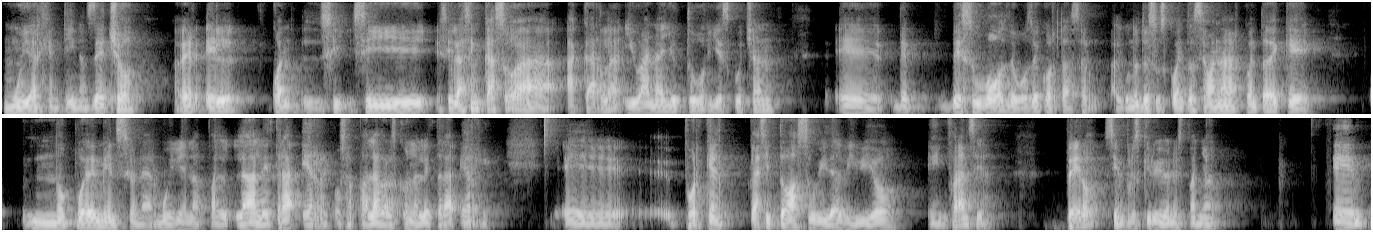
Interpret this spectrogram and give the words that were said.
muy argentinas. De hecho, a ver, él, cuando, si, si, si, le hacen caso a, Carla y van a YouTube y escuchan eh, de, de, su voz, de voz de Cortázar, algunos de sus cuentos, se van a dar cuenta de que no puede mencionar muy bien la, letra R, o sea, palabras con la letra R, eh, porque él casi toda su vida vivió en Francia, pero siempre escribió en español. Eh,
